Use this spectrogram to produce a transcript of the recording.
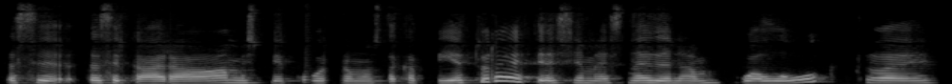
Tas ir, tas ir kā rāmis, pie kura mums pieturēties, ja mēs nezinām, ko lūgt. Vai...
